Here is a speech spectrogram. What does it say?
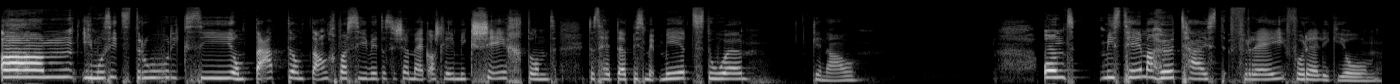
Ähm, ich muss jetzt traurig sein und beten und dankbar sein, weil das ist eine mega schlimme Geschichte und das hat etwas mit mir zu tun. Genau. Und mein Thema heute heißt frei von Religion.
